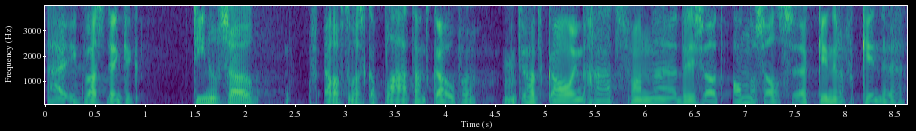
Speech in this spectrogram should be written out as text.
Nou, ik was denk ik tien of zo, of elf, toen was ik al plaat aan het kopen. En toen had ik al in de gaten van, eh, er is wat anders als eh, kinderen voor kinderen.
